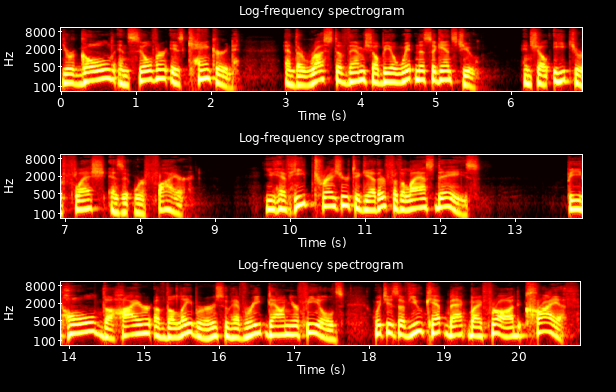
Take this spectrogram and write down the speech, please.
Your gold and silver is cankered, and the rust of them shall be a witness against you, and shall eat your flesh as it were fire. You have heaped treasure together for the last days. Behold, the hire of the laborers who have reaped down your fields, which is of you kept back by fraud, crieth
